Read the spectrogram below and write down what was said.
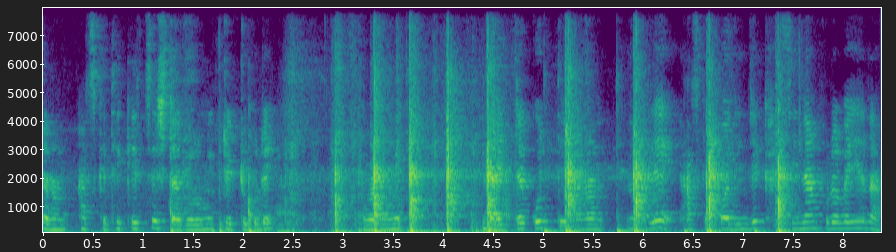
কারণ আজকে থেকে চেষ্টা করুম একটু একটু করে আবার আমি ডায়েটটা করতে। কারণ নাহলে আজকে কদিন যে খাসি না পুরো ভাইয়েরা,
